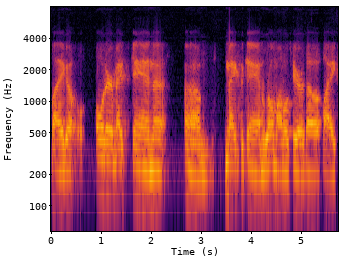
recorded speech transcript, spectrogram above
like uh, older Mexican um, Mexican role models here though like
